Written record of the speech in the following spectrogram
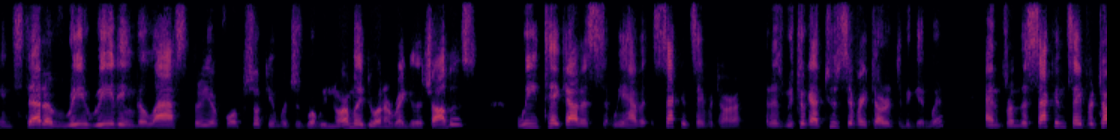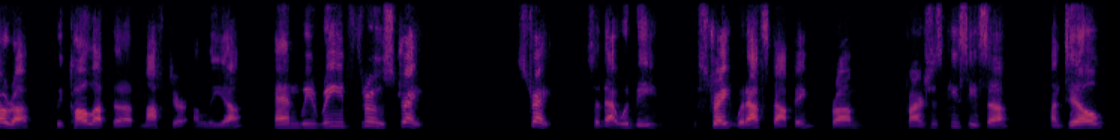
instead of rereading the last three or four psukim, which is what we normally do on a regular Shabbos, we take out a we have a second Sefer Torah. That is, we took out two Sefer Torah to begin with, and from the second Sefer Torah, we call up the Maftir Aliyah and we read through straight, straight. So that would be straight without stopping from Parshas Ki Sisa until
